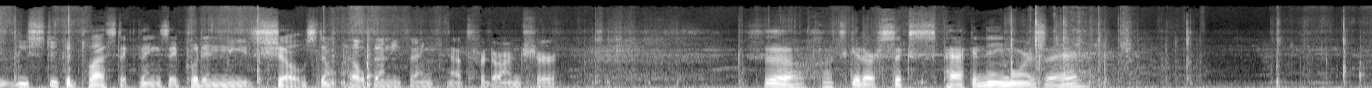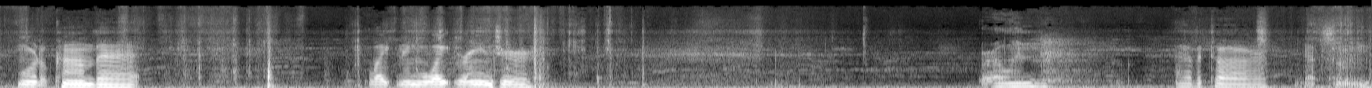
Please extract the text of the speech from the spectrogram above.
These stupid plastic things they put in these shelves don't help anything. That's for darn sure. So, let's get our six pack of Namors there. Mortal Kombat. Lightning White Ranger. Rowan, Avatar, got some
